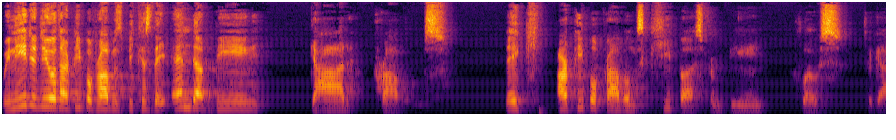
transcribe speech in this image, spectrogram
We need to deal with our people problems because they end up being God problems. They, our people problems keep us from being close to God.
